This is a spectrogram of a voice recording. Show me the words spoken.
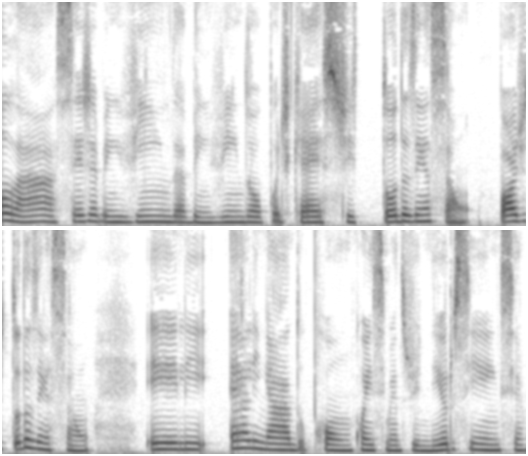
Olá, seja bem-vinda, bem-vindo ao podcast Todas em Ação. Pode Todas em Ação. Ele é alinhado com conhecimento de neurociência,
